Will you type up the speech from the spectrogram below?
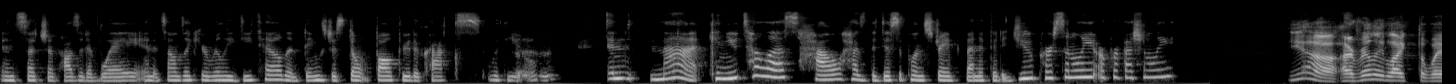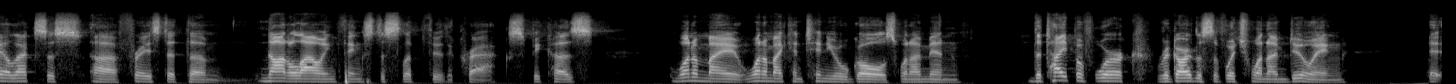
in such a positive way. And it sounds like you're really detailed and things just don't fall through the cracks with you. Mm-hmm. And Matt, can you tell us how has the discipline strength benefited you personally or professionally? Yeah, I really like the way Alexis uh, phrased it, the um, not allowing things to slip through the cracks, because one of my one of my continual goals when I'm in the type of work, regardless of which one I'm doing, it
